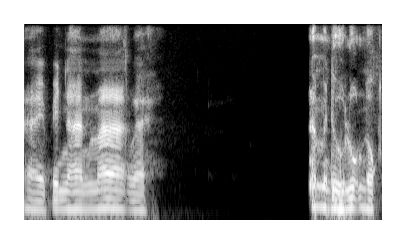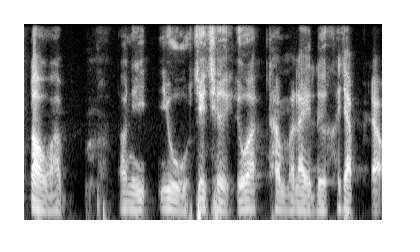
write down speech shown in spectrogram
หายไปนานมากเลย แล้วมาดูลูกนกต่อครับ ตอนนี้อยู่เฉยๆหรือว่าทำอะไรหรือขยับแล้ว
